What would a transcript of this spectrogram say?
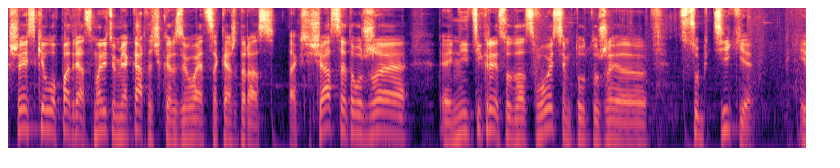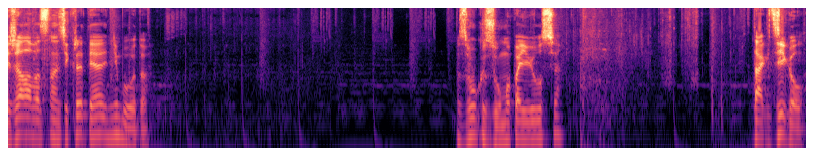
6 килов подряд. Смотрите, у меня карточка развивается каждый раз. Так, сейчас это уже э, не тикрет 128, тут уже субтики. И жаловаться на тикрет я не буду. Звук зума появился. Так, Дигл.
